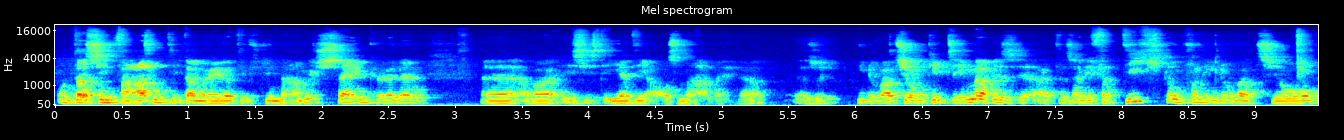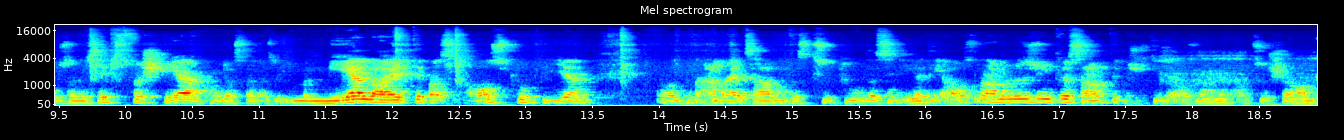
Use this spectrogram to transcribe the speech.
Und das sind Phasen, die dann relativ dynamisch sein können, äh, aber es ist eher die Ausnahme. Ja? Also Innovation gibt es immer, aber es ist eine Verdichtung von Innovation, so eine Selbstverstärkung, dass dann also immer mehr Leute was ausprobieren und einen Anreiz haben, das zu tun. Das sind eher die Ausnahmen und es ist interessant, diese Ausnahmen anzuschauen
